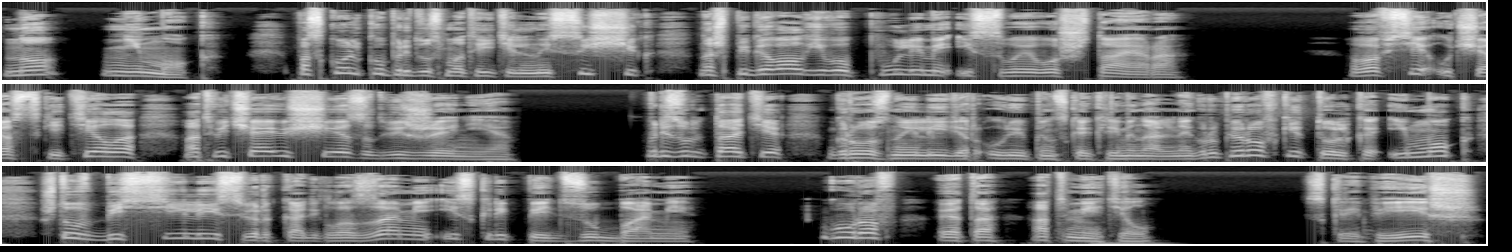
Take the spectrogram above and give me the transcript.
но не мог поскольку предусмотрительный сыщик нашпиговал его пулями из своего штайра во все участки тела, отвечающие за движение. В результате грозный лидер урюпинской криминальной группировки только и мог, что в бессилии сверкать глазами и скрипеть зубами. Гуров это отметил. «Скрипишь?»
